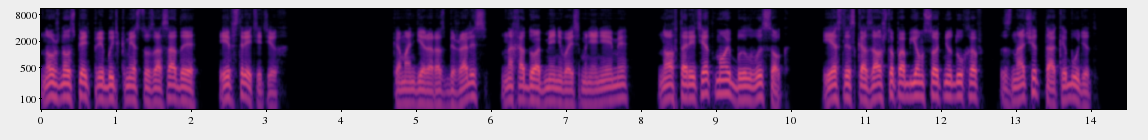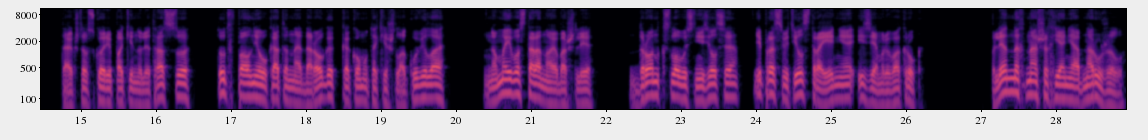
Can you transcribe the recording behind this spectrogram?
Нужно успеть прибыть к месту засады и встретить их. Командиры разбежались, на ходу обмениваясь мнениями, но авторитет мой был высок. Если сказал, что побьем сотню духов, значит так и будет. Так что вскоре покинули трассу, тут вполне укатанная дорога к какому-то кишлаку вела, но мы его стороной обошли. Дрон, к слову, снизился и просветил строение и землю вокруг. Пленных наших я не обнаружил,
